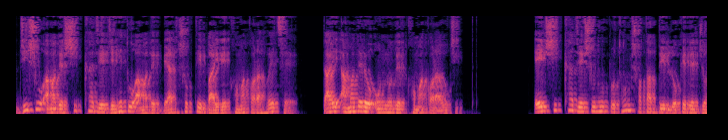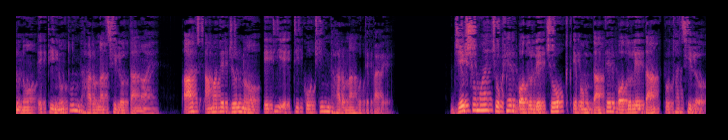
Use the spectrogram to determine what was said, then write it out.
যিশু আমাদের শিক্ষা যে যেহেতু আমাদের ব্যাধ শক্তির বাইরে ক্ষমা করা হয়েছে, তাই আমাদেরও অন্যদের ক্ষমা করা উচিত। এই শিক্ষা যে শুধু প্রথম শতাব্দীর লোকেদের জন্য একটি নতুন ধারণা ছিল তা নয়, আজ আমাদের জন্য এটি একটি কঠিন ধারণা হতে পারে। যে সময় চোখের বদলে চোখ এবং দাঁতের বদলে দাঁত প্রথা ছিল,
